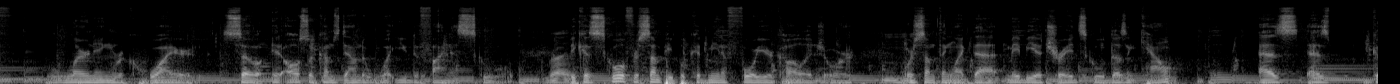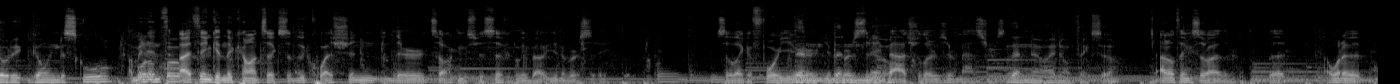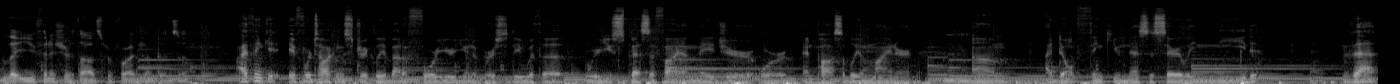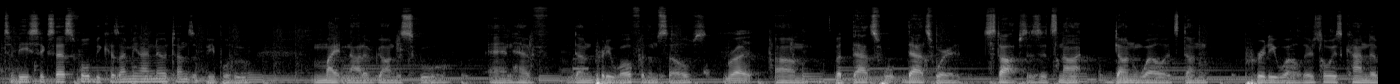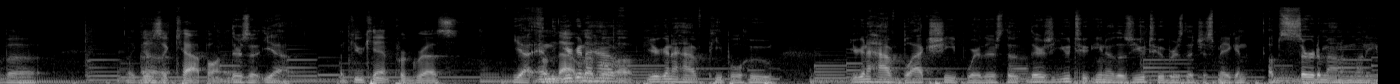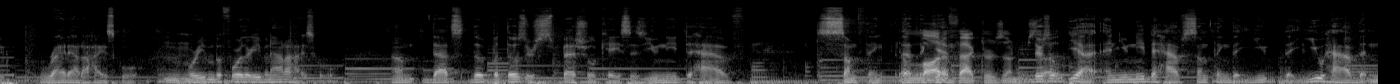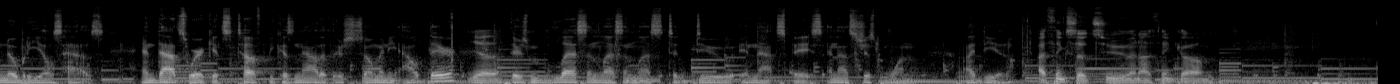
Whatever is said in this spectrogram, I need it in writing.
learning required. So it also comes down to what you define as school. Right. Because school for some people could mean a four-year college or Mm-hmm. or something like that. Maybe a trade school doesn't count as as go to going to school. I mean, unquote. I think in the context of the question, they're talking specifically about university. So like a four-year Then- then university no. bachelor's or master's. then no, I don't think so. I don't think so either. But I want to let you finish your thoughts before I jump in. So I think if we're talking strictly about a four-year university with a where you specify a major or and possibly a minor, um, I don't think you necessarily need that to be successful. Because I mean, I know tons of people who might not have gone to school and have done pretty well for themselves. right. Um, but that's that's where it stops. Is it's not done well. It's done pretty well. There's always kind of a Like there's a Uh, cap on it. there's a yeah Like you can't progress. Yeah, and you're gonna have up. you're gonna have people who you're gonna have black sheep where there's the there's YouTube you know those YouTubers that just make an absurd amount of money right out of high school Mm-hmm. or even before they're even out of high school. Um, that's the but those are special cases. You need to have something. A that, lot again, of factors on your There's side. a yeah, and you need to have something that you that you have that nobody else has, and that's where it gets tough because now that there's so many out there, yeah. there's less and less and less to do in that space and that's just one idea I think so too, and I think um,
